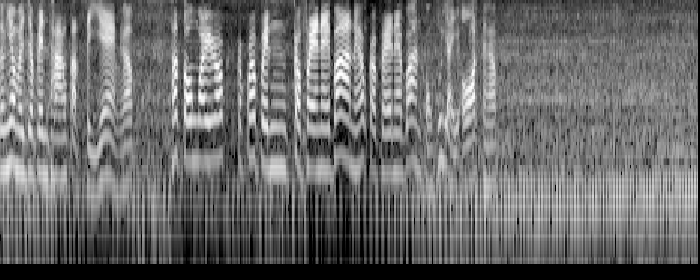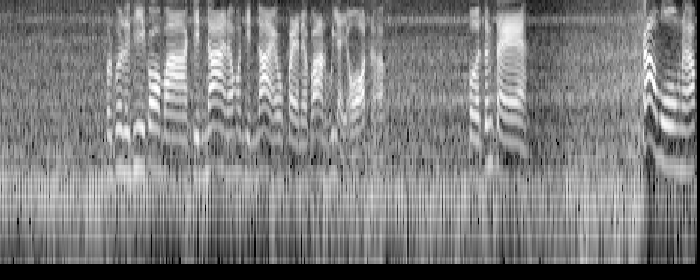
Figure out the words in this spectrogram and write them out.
ตรงนี้มันจะเป็นทางตัดสี่แยกนะครับ ถ้าตรงไปก็ก็เป็นกาแฟในบ้านนะครับ กาแฟในบ้านของผู้ใหญ่ออสนะครับ เพื่อนๆพี่ก็มากินได้นะมากินได้กาแฟในบ้านผู้ใหญ่ออสนะครับ เปิดตั้งแต่9โมงนะครับ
